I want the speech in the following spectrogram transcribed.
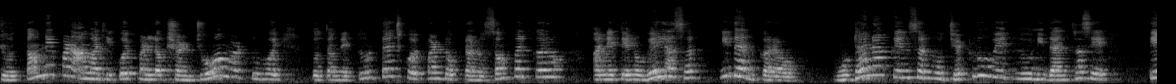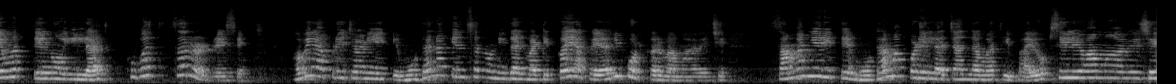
જો તમને પણ આમાંથી કોઈ પણ લક્ષણ જોવા મળતું હોય, તો તમે તુરત જ કોઈ પણ ડોક્ટરનો સંપર્ક કરો અને તેનું વહેલાસર નિદાન કરાવો. મોઢાના કેન્સરનું જેટલું વહેલું નિદાન થશે, તેમજ તેનો ઈલાજ ખૂબ જ સરળ રહેશે. હવે આપણે જાણીએ કે મોઢાના કેન્સરનું નિદાન માટે કયા કયા રિપોર્ટ કરવામાં આવે છે. સામાન્ય રીતે મોઢામાં પડેલા ચાંદામાંથી બાયોપ્સી લેવામાં આવે છે.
